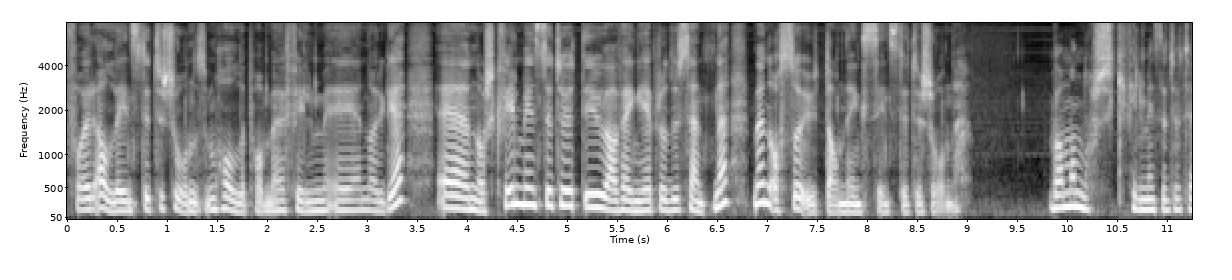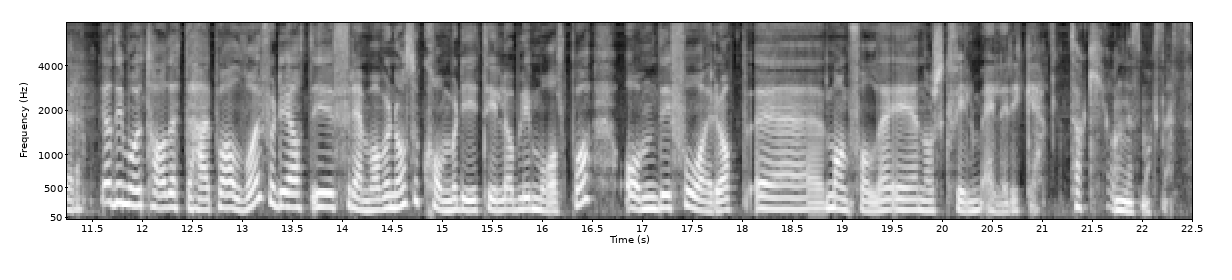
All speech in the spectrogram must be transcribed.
for alle institusjonene som holder på med film i Norge. Norsk Filminstitutt, de uavhengige produsentene, men også utdanningsinstitusjonene. Hva må Norsk Filminstitutt gjøre? Ja, De må jo ta dette her på alvor. fordi at fremover nå så kommer de til å bli målt på om de får opp eh, mangfoldet i norsk film eller ikke. Takk, Agnes Moxnes.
